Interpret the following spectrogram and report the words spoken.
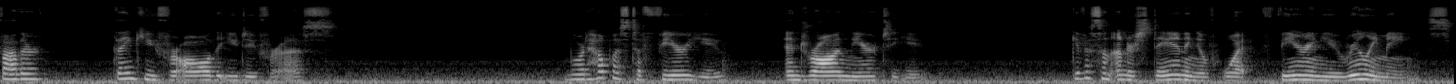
Father, thank you for all that you do for us. Lord, help us to fear you and draw near to you. Give us an understanding of what fearing you really means.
